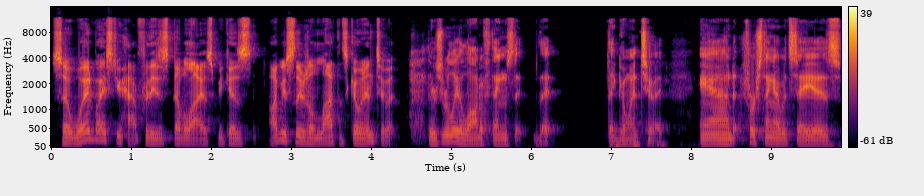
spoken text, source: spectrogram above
So, what advice do you have for these double I's? Because obviously, there's a lot that's going into it. There's really a lot of things that that that go into it. And first thing I would say is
